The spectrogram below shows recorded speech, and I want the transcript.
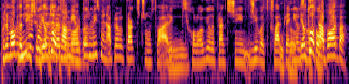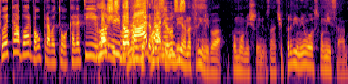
pa ne mogu da Nije dišem. to Jel da to ne ta borba? to mi smo i napravili praktično u stvari psihologiju ili praktični život, Upravo. prenijeli Jel smo to to. ta borba? To je ta borba, upravo to. Kada ti voliš dobri Ona se, se ona muškarca, se ne možeš... odvija na tri nivoa, po mom mišljenju. Znači, prvi nivo smo mi sami.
